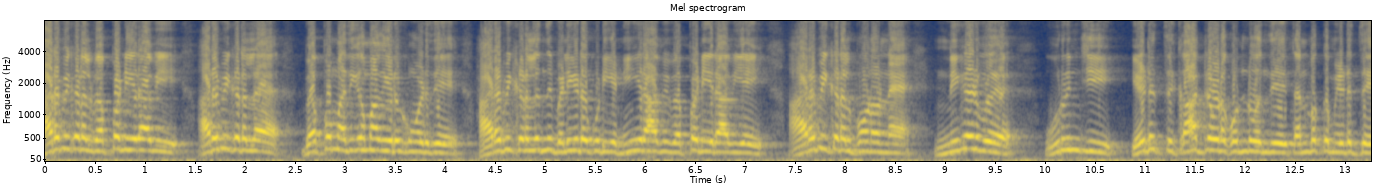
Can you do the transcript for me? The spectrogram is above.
அரபிக்கடல் வெப்ப நீராவி அரபிக்கடலில் வெப்பம் அதிகமாக இருக்கும் பொழுது அரபிக்கடலிருந்து வெளியிடக்கூடிய நீராவி வெப்ப நீராவியை அரபிக்கடல் போனோடனே நிகழ்வு உறிஞ்சி எடுத்து காற்றோட கொண்டு வந்து தன் பக்கம் எடுத்து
